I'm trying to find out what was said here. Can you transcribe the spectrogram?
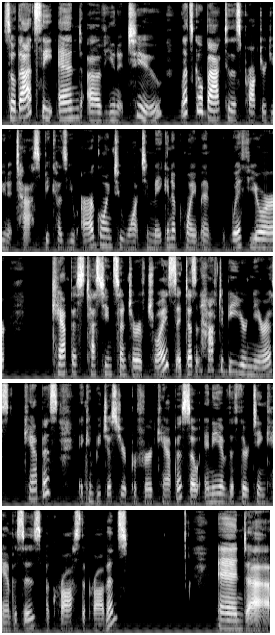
So that's the end of Unit 2. Let's go back to this proctored unit test because you are going to want to make an appointment with your campus testing center of choice. It doesn't have to be your nearest campus. It can be just your preferred campus, so any of the 13 campuses across the province. And uh,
